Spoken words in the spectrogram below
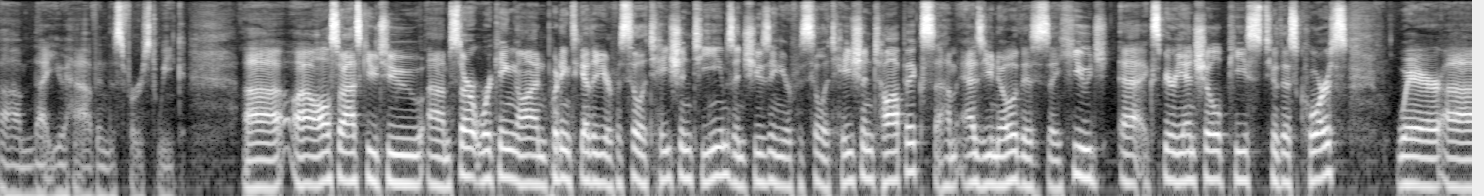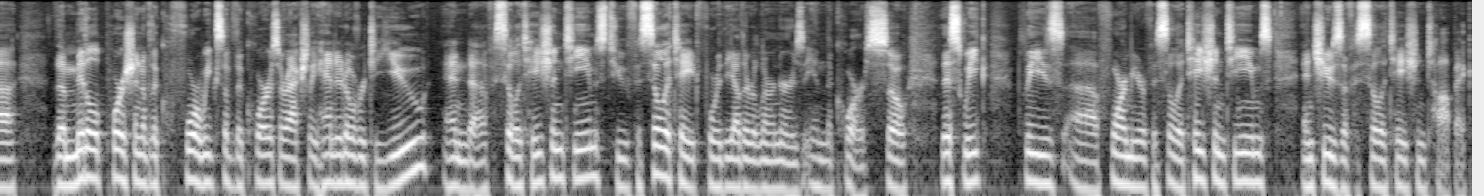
um, that you have in this first week. Uh, I'll also ask you to um, start working on putting together your facilitation teams and choosing your facilitation topics. Um, as you know, this is a huge uh, experiential piece to this course where uh, the middle portion of the four weeks of the course are actually handed over to you and uh, facilitation teams to facilitate for the other learners in the course. So this week, please uh, form your facilitation teams and choose a facilitation topic.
